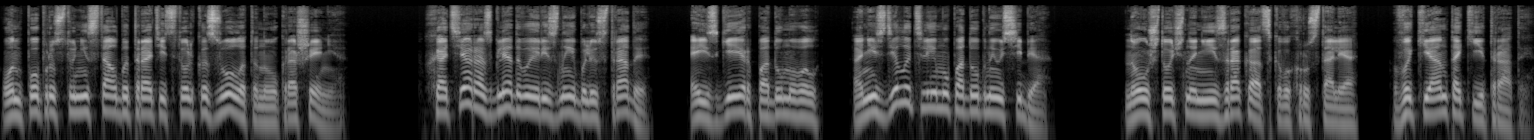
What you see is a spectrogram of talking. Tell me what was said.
Он попросту не стал бы тратить столько золота на украшения. Хотя, разглядывая резные балюстрады, Эйсгейр подумывал, а не сделать ли ему подобное у себя. Но уж точно не из ракатского хрусталя, в океан такие траты.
